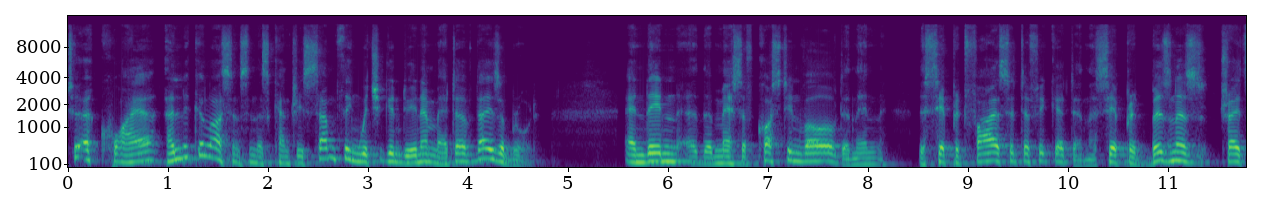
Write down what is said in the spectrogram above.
to acquire a liquor license in this country, something which you can do in a matter of days abroad. And then uh, the massive cost involved, and then the separate fire certificate and the separate business trade.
